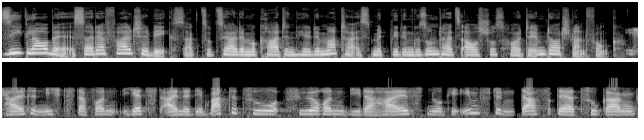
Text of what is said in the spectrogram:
Sie glaube, es sei der falsche Weg, sagt Sozialdemokratin Hilde Mattheis, Mitglied im Gesundheitsausschuss heute im Deutschlandfunk. Ich halte nichts davon, jetzt eine Debatte zu führen, die da heißt, nur Geimpften darf der Zugang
